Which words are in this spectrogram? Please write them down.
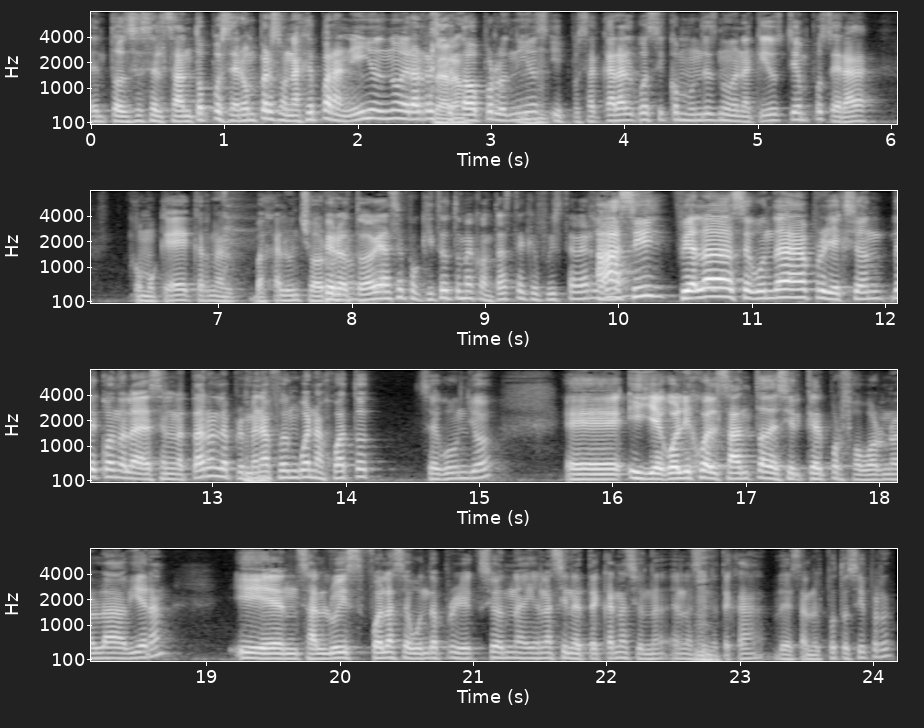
Entonces el santo pues era un personaje para niños, ¿no? Era respetado Claro. por los niños y pues sacar algo así como un desnudo en aquellos tiempos era como que, carnal, bájale un chorro. Pero ¿no? todavía hace poquito tú me contaste que fuiste a verla. Ah, ¿no? sí, fui a la segunda proyección de cuando la desenlataron. La primera fue en Guanajuato, según yo. Eh, y llegó el hijo del santo a decir que por favor no la vieran. Y en San Luis fue la segunda proyección ahí en la Cineteca Nacional, en la Cineteca de San Luis Potosí, perdón.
